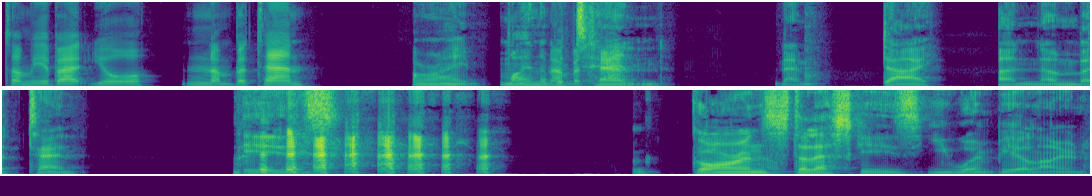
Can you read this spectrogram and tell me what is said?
Tell me about your number 10. All right. My number, Number 10. ten. Num- die. A number ten is Goran Stolevski's "You Won't Be Alone."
